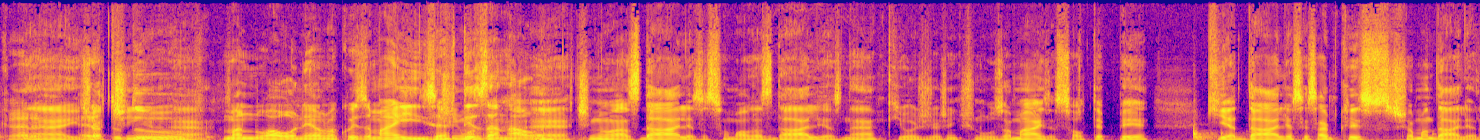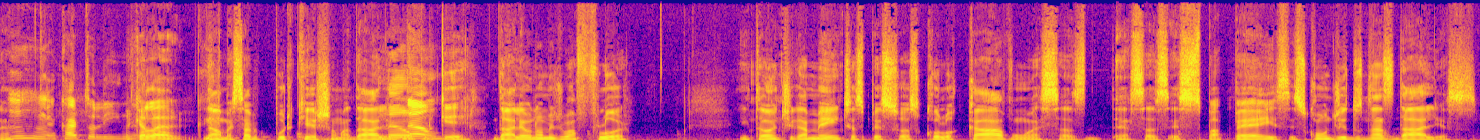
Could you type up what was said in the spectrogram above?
Cara, e era já tudo tinha, é, manual, né? Uma coisa mais tinha artesanal, uma- né? É, tinham as dálias, as famosas dálias, né? Que hoje a gente não usa mais, é só o TP, que é dália, você sabe porque isso se chama dália, né? Uhum, a cartolina. Aquela... Não, mas sabe por que chama dália? Não, Não. por quê? Dália é o nome de uma flor. Então, antigamente, as pessoas colocavam essas, essas, esses papéis escondidos nas dálias,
